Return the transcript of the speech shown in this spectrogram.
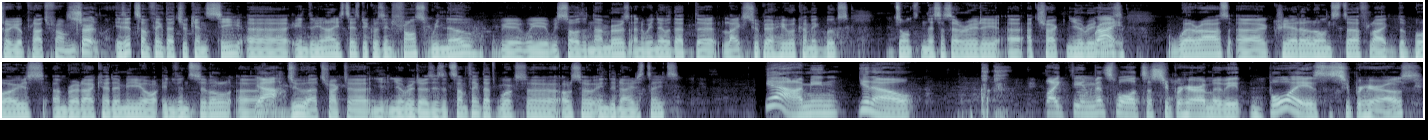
to your platform. Certainly. Is it something that you can see uh, in the United States? Because in France, we know we, we, we saw the numbers, and we know that the like superhero comic books don't necessarily uh, attract new readers. Right. Whereas uh, creator-owned stuff like The Boys, Umbrella Academy, or Invincible uh, Yeah. do attract uh, new readers. Is it something that works uh, also in the United States? Yeah, I mean, you know, like the Invincible, it's a superhero movie. Boys, superheroes.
